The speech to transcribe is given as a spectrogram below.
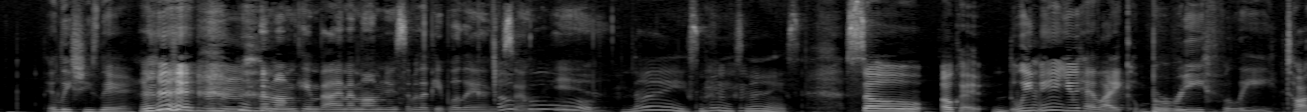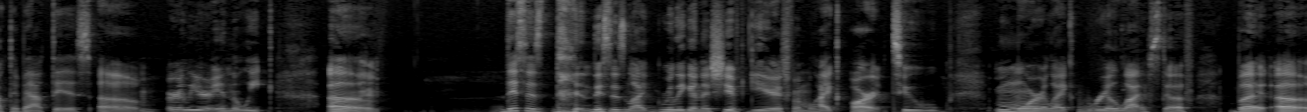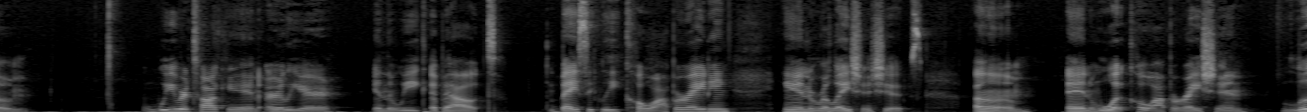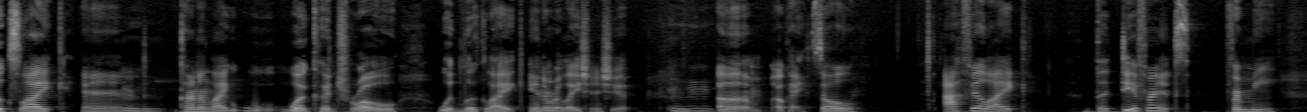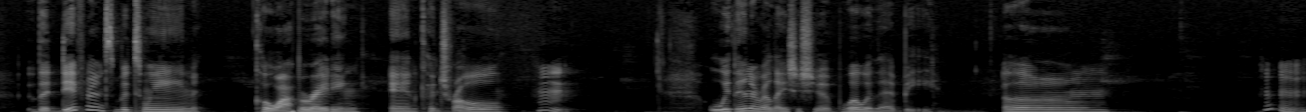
at least she's there. Mhm, mhm. My mom came by. My mom knew some of the people there. Oh, so cool. Nice, nice, nice. So, okay, we me and you had like briefly talked about this um earlier in the week. Um this is this is like really going to shift gears from like art to more like real life stuff. But um we were talking earlier in the week about basically cooperating in relationships um and what cooperation looks like and Mhm. kind of like w- what control would look like in a relationship Mhm. um okay so i feel like the difference for me the difference between cooperating and control hmm within a relationship what would that be um hmm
